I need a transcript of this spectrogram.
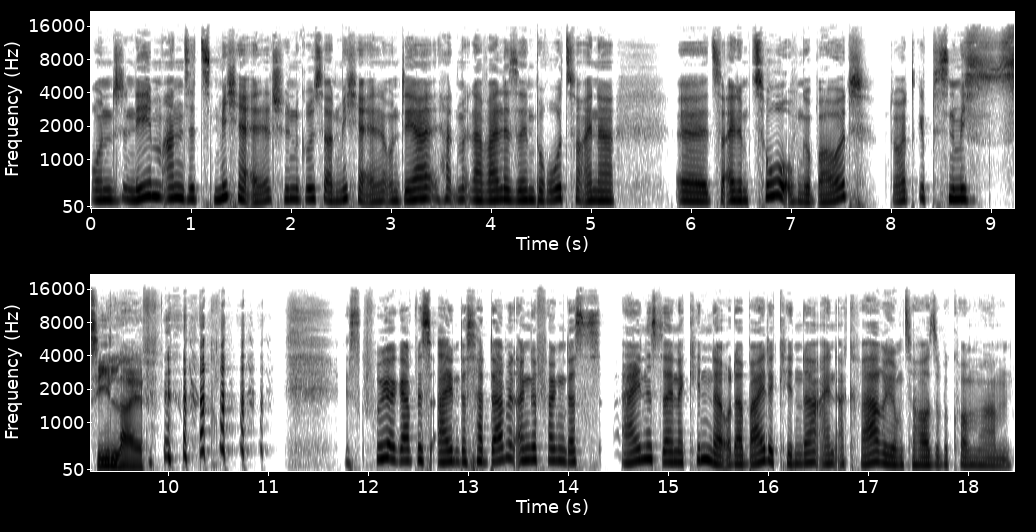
und nebenan sitzt Michael, schöne Grüße an Michael und der hat mittlerweile sein Büro zu einer, äh, zu einem Zoo umgebaut. Dort gibt es nämlich, Sea Life. es, früher gab es ein, das hat damit angefangen, dass eines seiner Kinder oder beide Kinder ein Aquarium zu Hause bekommen haben.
